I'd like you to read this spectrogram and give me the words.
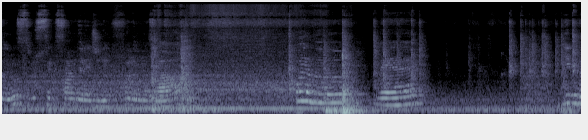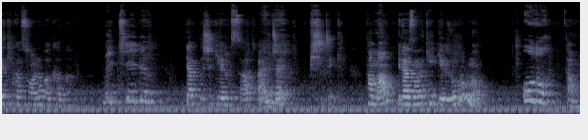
Isıttığımız 180 derecelik fırınımıza koyalım ve 20 dakika sonra bakalım. Bitirdim. Yaklaşık yarım saat bence pişecek. Tamam. Birazdan da kek yeriz olur mu? Olur. Tamam.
